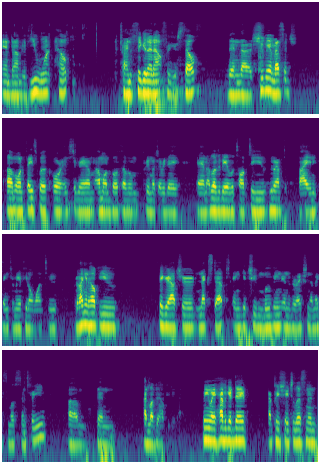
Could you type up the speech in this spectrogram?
And um, if you want help trying to figure that out for yourself, then uh, shoot me a message um, on Facebook or Instagram. I'm on both of them pretty much every day, and I'd love to be able to talk to you. You don't have to buy anything from me if you don't want to. But if I can help you figure out your next steps and get you moving in the direction that makes the most sense for you, um, then I'd love to help you do that. But anyway, have a good day. I appreciate you listening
